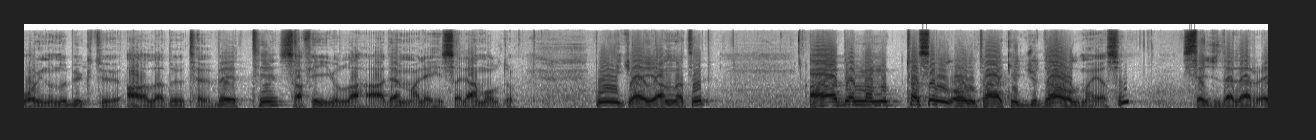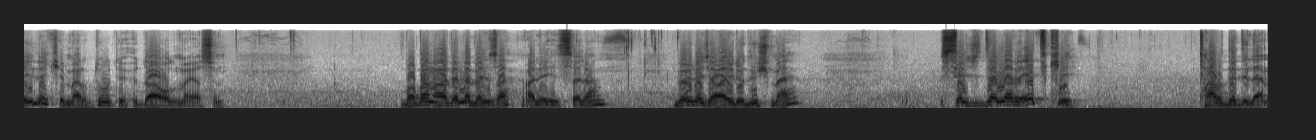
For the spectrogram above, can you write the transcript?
boynunu büktü, ağladı, tevbe etti. Safiyullah Adem Aleyhisselam oldu. Bu hikayeyi anlatıp Adem'e muttasıl ol ta ki cüda olmayasın. Secdeler eyle ki merdudi hüda olmayasın. Baban Adem'e benzer aleyhisselam. Böylece ayrı düşme. Secdeler et ki tard edilen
